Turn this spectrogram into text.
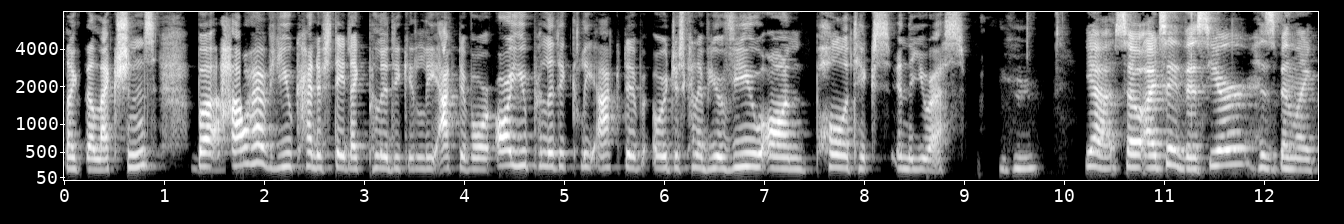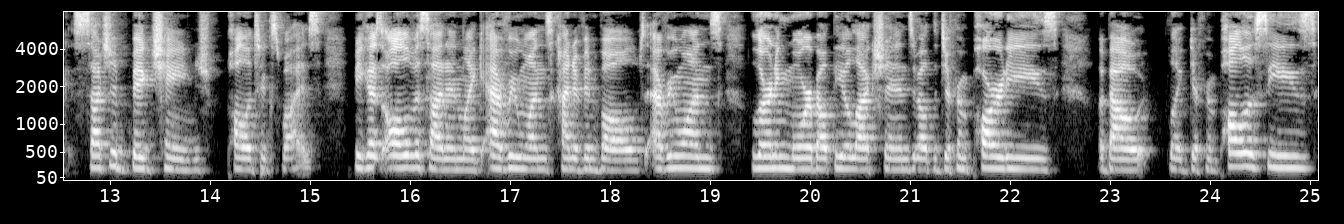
like, the elections. But mm-hmm. how have you kind of stayed, like, politically active, or are you politically active, or just kind of your view on politics in the US? Mm-hmm. Yeah, so I'd say this year has been like such a big change politics wise because all of a sudden, like everyone's kind of involved. Everyone's learning more about the elections, about the different parties, about like different policies.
